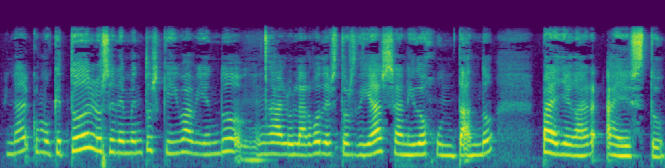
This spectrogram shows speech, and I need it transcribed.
Al final, como que todos los elementos que iba viendo a lo largo de estos días se han ido juntando para llegar a esto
